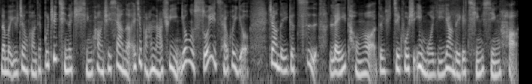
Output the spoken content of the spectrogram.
那么于正煌在不知情的情况之下。下呢，哎，就把它拿去引用了，所以才会有这样的一个字雷同哦，这几乎是一模一样的一个情形。好，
